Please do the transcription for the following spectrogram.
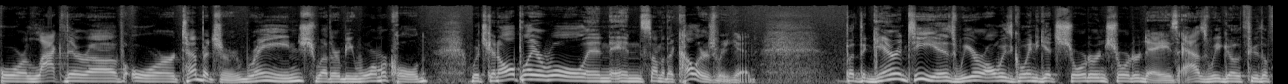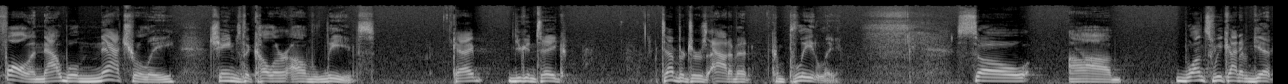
or lack thereof or temperature range, whether it be warm or cold, which can all play a role in, in some of the colors we get. But the guarantee is we are always going to get shorter and shorter days as we go through the fall, and that will naturally change the color of leaves. Okay? You can take temperatures out of it completely. So, uh, once we kind of get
